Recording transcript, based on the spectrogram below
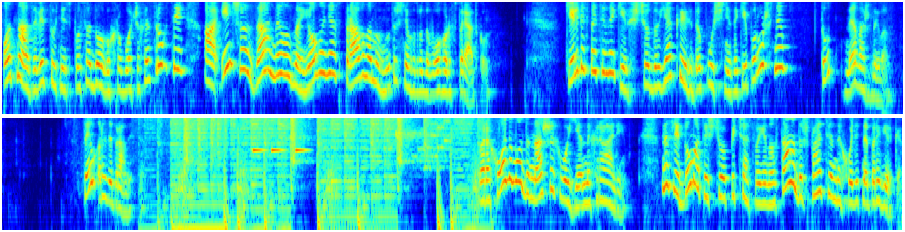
Одна за відсутність посадових робочих інструкцій, а інша за неознайомлення з правилами внутрішнього трудового розпорядку. Кількість працівників, щодо яких допущені такі порушення, тут не важлива. З цим розібралися. Переходимо до наших воєнних реалій. Не слід думати, що під час воєнного стану держпраці не ходять на перевірки.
